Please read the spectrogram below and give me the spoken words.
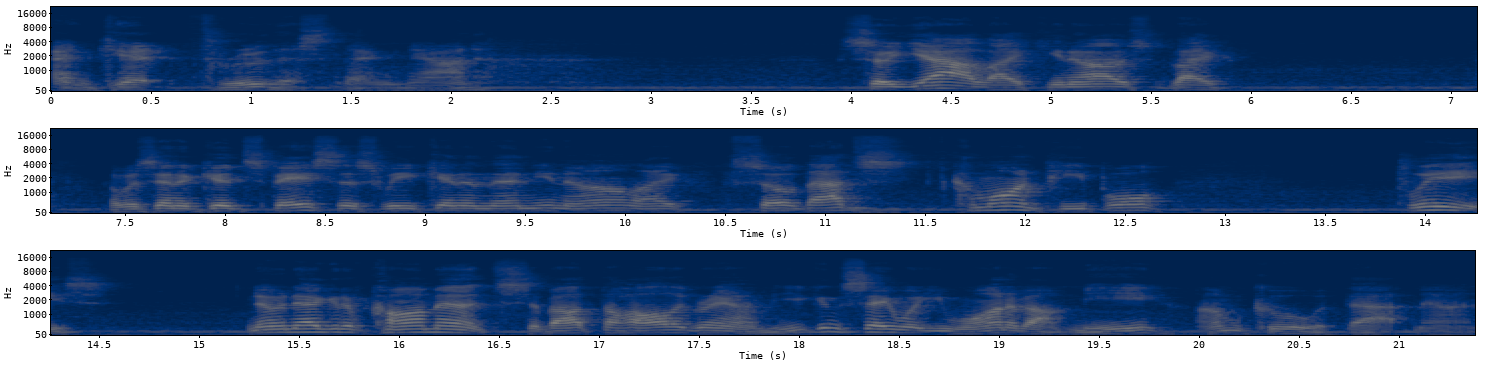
and get through this thing, man. So yeah, like, you know, I was like I was in a good space this weekend, and then you know, like, so that's come on, people, please, no negative comments about the hologram. You can say what you want about me. I'm cool with that, man.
